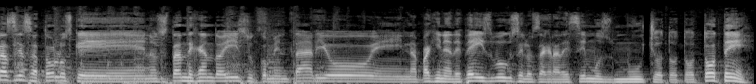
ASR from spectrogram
gracias a todos los que nos están dejando ahí su comentario en la página de Facebook. Se los agradecemos mucho, tototote.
